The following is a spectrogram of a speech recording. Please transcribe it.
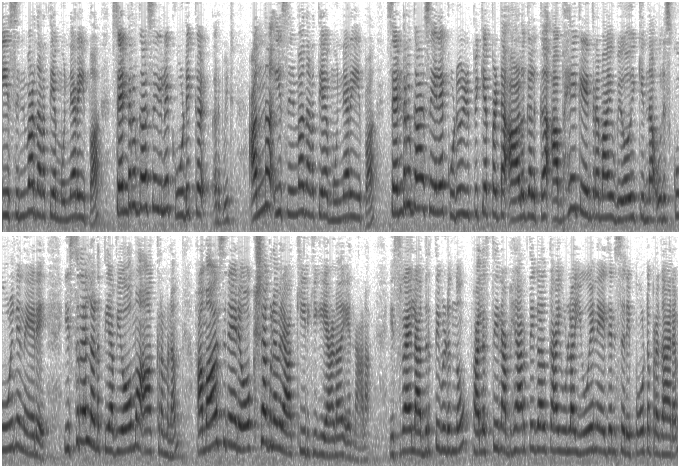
ഈ സിനിമ നടത്തിയ മുന്നറിയിപ്പ് സെൻട്രൽ ഗാസയിലെ കൂടിക്ക റിപ്പീറ്റ് അന്ന് ഈ സിനിമ നടത്തിയ മുന്നറിയിപ്പ് സെൻട്രൽ ഗാസയിലെ കുടിയൊഴിപ്പിക്കപ്പെട്ട ആളുകൾക്ക് അഭയകേന്ദ്രമായി ഉപയോഗിക്കുന്ന ഒരു സ്കൂളിന് നേരെ ഇസ്രയേൽ നടത്തിയ വ്യോമ ആക്രമണം ഹമാസിനെ രോക്ഷാകുലവരാക്കിയിരിക്കുകയാണ് എന്നാണ്. ഇസ്രായേൽ അതിർത്തി വിടുന്നു. ഫലസ്തീൻ അഭയാർത്ഥികൾക്കായുള്ള യു എൻ ഏജൻസി റിപ്പോർട്ട് പ്രകാരം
